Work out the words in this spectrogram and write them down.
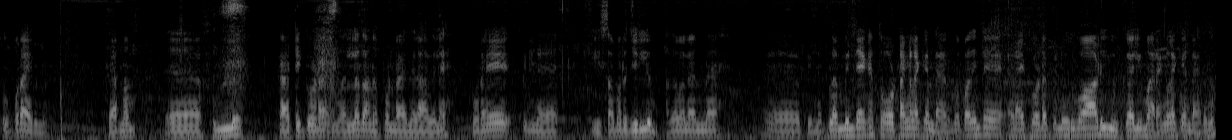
സൂപ്പറായിരുന്നു കാരണം ഫുള്ള് കാട്ടിക്കൂടെ നല്ല തണുപ്പുണ്ടായിരുന്നു രാവിലെ. കുറേ പിന്നെ ഈ സബർ ജില്ലും അതുപോലെ തന്നെ പിന്നെ പ്ലമ്മിന്റെയൊക്കെ തോട്ടങ്ങളൊക്കെ ഉണ്ടായിരുന്നു. അപ്പോൾ അതിന്റെ ഇടയിൽ കൂടെ പിന്നെ ഒരുപാട് യൂക്കാലി മരങ്ങളൊക്കെ ഉണ്ടായിരുന്നു.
